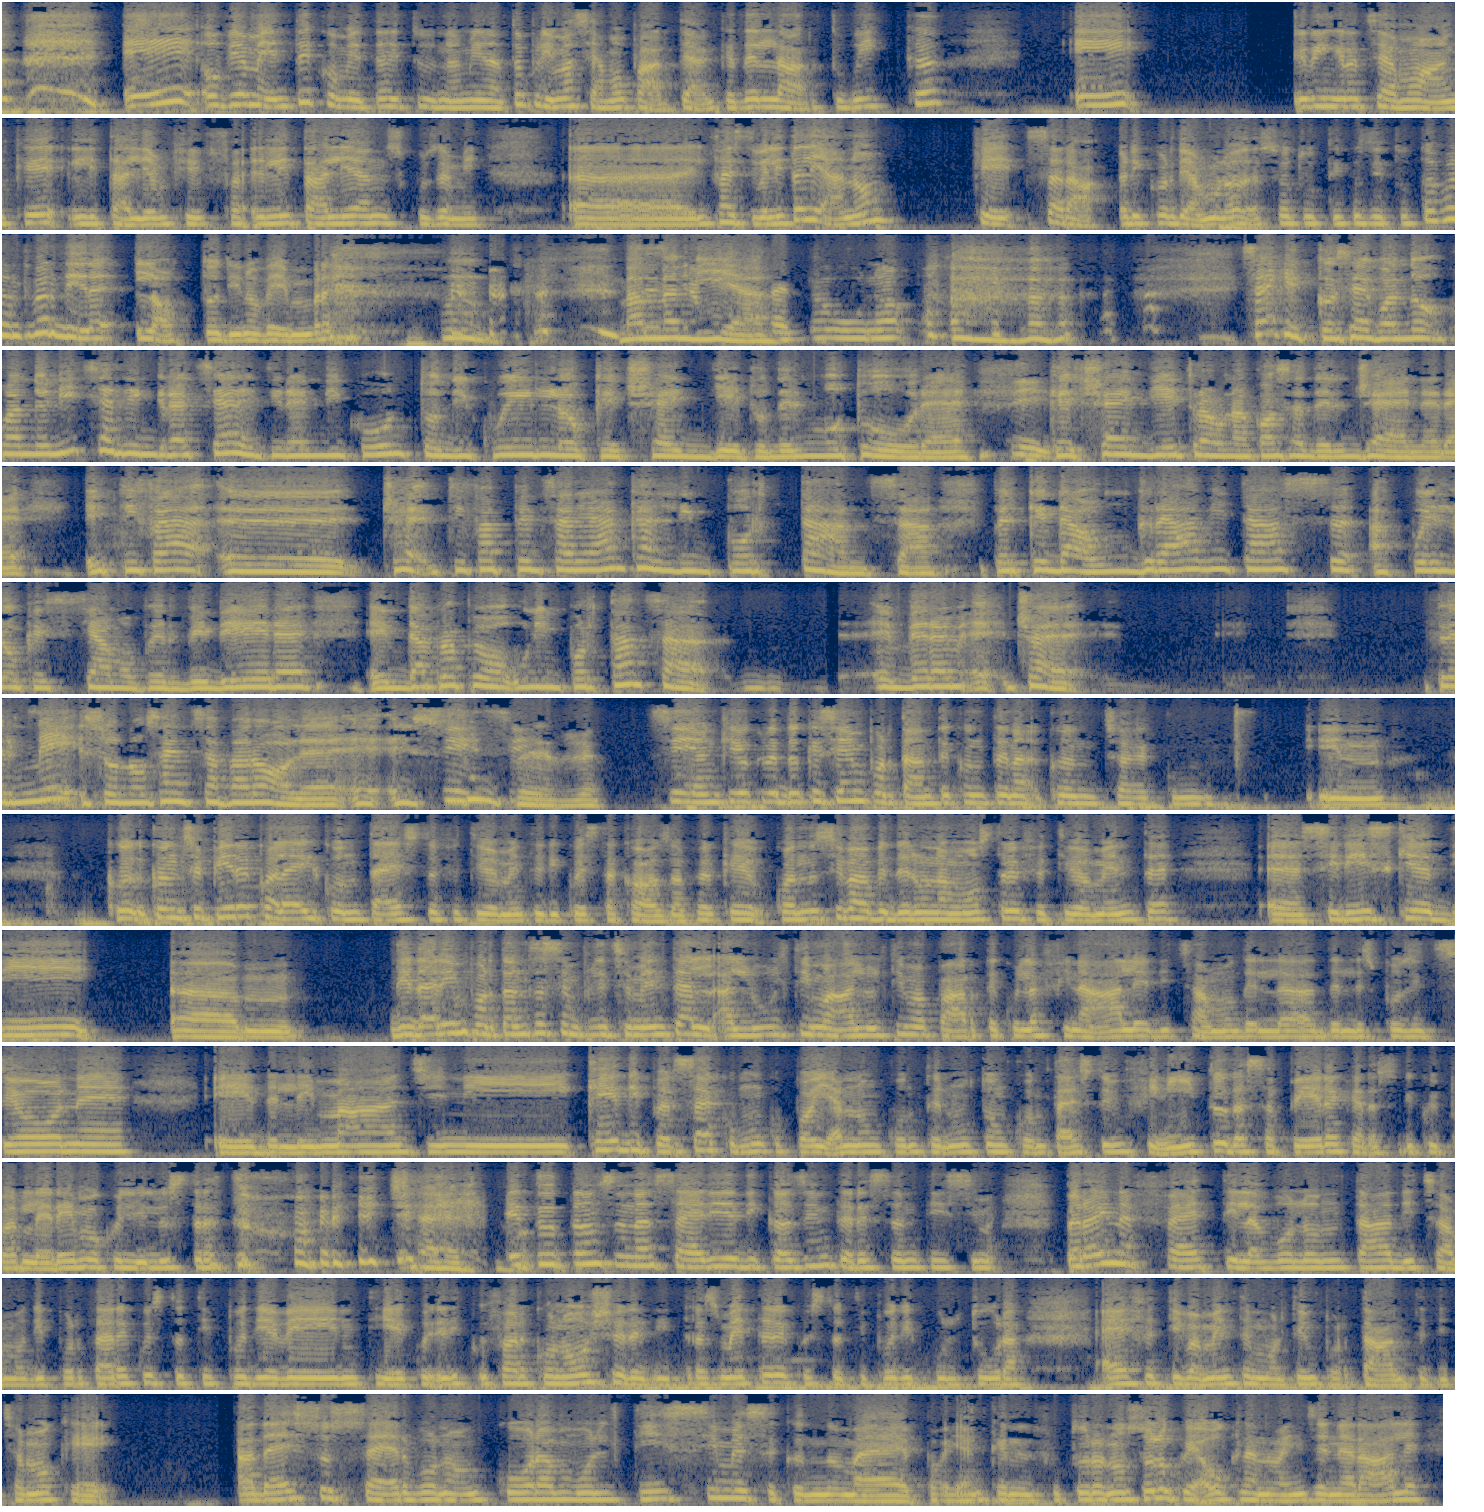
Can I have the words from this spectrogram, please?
e ovviamente, come tu hai nominato prima, siamo parte anche dell'Art Week e ringraziamo anche l'Italian, l'Italian scusami, eh, il Festival Italiano che sarà, ricordiamolo adesso a tutti così tutto per, per dire, l'8 di novembre. Mm. Mamma mia! Uno. Sai che cos'è? Quando, quando, inizi a ringraziare ti rendi conto di quello che c'è dietro, del motore sì. che c'è dietro a una cosa del genere e ti fa, eh, cioè, ti fa pensare anche all'importanza perché dà un gravitas a quello che stiamo per vedere e dà proprio un'importanza è veramente, cioè, per me sono senza parole, è, è sì, super. Sì. Sì, anche io credo che sia importante contena- con, cioè, in co- concepire qual è il contesto effettivamente di questa cosa, perché quando si va a vedere una mostra effettivamente eh, si rischia di, um, di dare importanza semplicemente al- all'ultima, all'ultima, parte, quella finale, diciamo, del, dell'esposizione e delle immagini, che di per sé comunque poi hanno un contenuto, un contesto infinito da sapere, che adesso di cui parleremo con gli illustratori, certo. e tutta una serie di cose interessantissime. Però in effetti la volontà, diciamo, di portare questo tipo di eventi e di far conoscere, di trasmettere questo tipo di cultura è effettivamente molto importante. Diciamo che adesso servono ancora moltissime, secondo me, poi anche nel futuro, non solo qui a Oakland, ma in generale,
